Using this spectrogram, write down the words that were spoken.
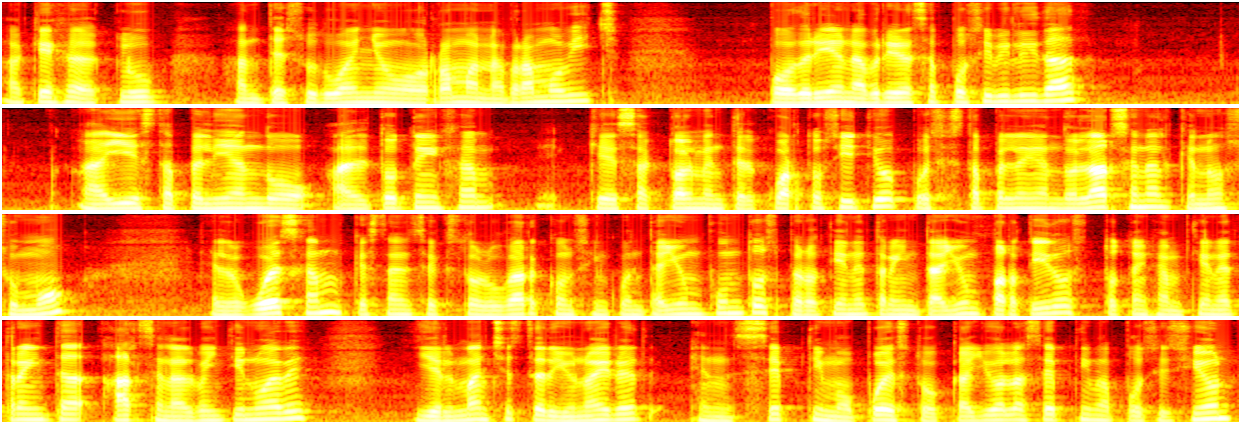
aqueja el club ante su dueño Roman Abramovich podrían abrir esa posibilidad. Ahí está peleando al Tottenham, que es actualmente el cuarto sitio, pues está peleando el Arsenal, que no sumó el West Ham, que está en sexto lugar con 51 puntos, pero tiene 31 partidos. Tottenham tiene 30, Arsenal 29. Y el Manchester United en séptimo puesto. Cayó a la séptima posición.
